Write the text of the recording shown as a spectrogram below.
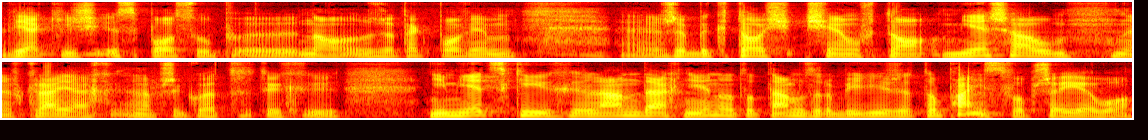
w jakiś sposób, e, no, że tak powiem, e, żeby ktoś się w to mieszał. W krajach na przykład tych niemieckich landach, nie, no to tam zrobili, że to państwo przejęło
